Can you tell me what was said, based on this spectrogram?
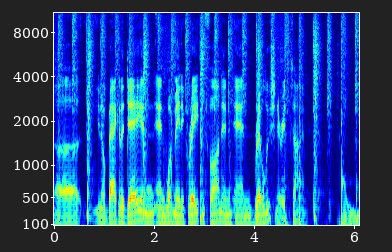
uh, you know, back in the day and, and what made it great and fun and, and revolutionary at the time.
